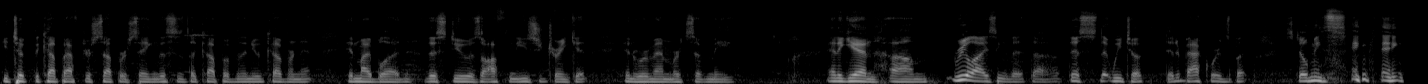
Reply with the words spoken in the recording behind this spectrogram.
He took the cup after supper, saying, This is the cup of the new covenant in my blood. This do as often as you drink it in remembrance of me. And again, um, realizing that uh, this that we took did it backwards, but still means the same thing.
